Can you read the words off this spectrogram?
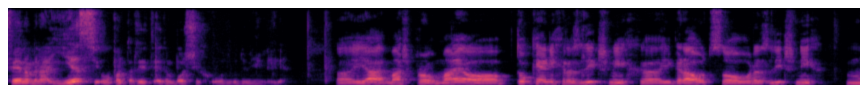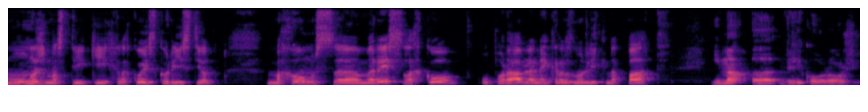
fenomenalen. Jaz si upam trditi, eden boljših v zgodovini lige. Uh, ja, imaš prav. Imajo toliko enih različnih uh, igralcev, različnih možnosti, ki jih lahko izkoristijo. Mahomes um, res lahko uporablja nek raznolik napad. Ima uh, veliko orožja.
